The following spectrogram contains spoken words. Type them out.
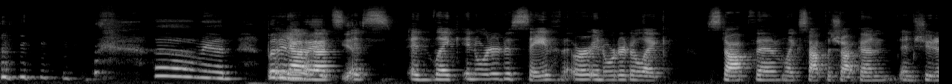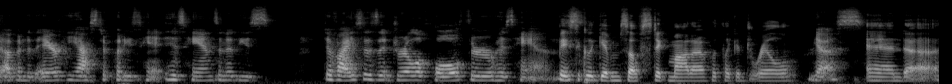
oh man, but anyway, yeah, that's yes. it's and like in order to save th- or in order to like stop them, like stop the shotgun and shoot it up into the air, he has to put his ha- his hands into these devices that drill a hole through his hands. basically give himself stigmata with like a drill, yes. and uh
